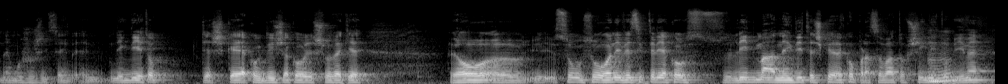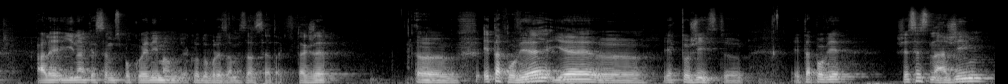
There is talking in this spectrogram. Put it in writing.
nemůžu říct. Někdy je to těžké, jako když jako člověk je, jo, eh, jsou, jsou hodně věci, které jako s lidma někdy těžké jako pracovat, to všichni mm-hmm. to mhm. víme, ale jinak jsem spokojený, mám jako dobré zaměstnance a tak. Takže uh, etapově je, uh, jak to říct, etapově, že se snažím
